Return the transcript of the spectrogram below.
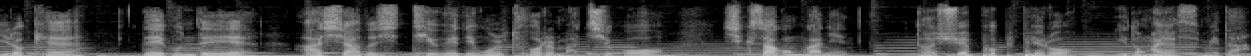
이렇게 네 군데의 아시아드 시티 웨딩홀 투어를 마치고 식사 공간인 더 쉐프 뷔페로 이동하였습니다.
